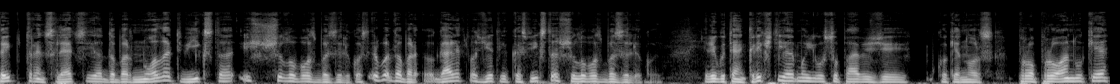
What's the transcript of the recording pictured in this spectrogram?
taip transliacija dabar nuolat vyksta iš Šilovos bazilikos. Ir dabar galite pažiūrėti, kas vyksta Šilovos bazilikoje. Ir jeigu ten krikštyjama jūsų, pavyzdžiui, kokia nors pro-proanukė,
